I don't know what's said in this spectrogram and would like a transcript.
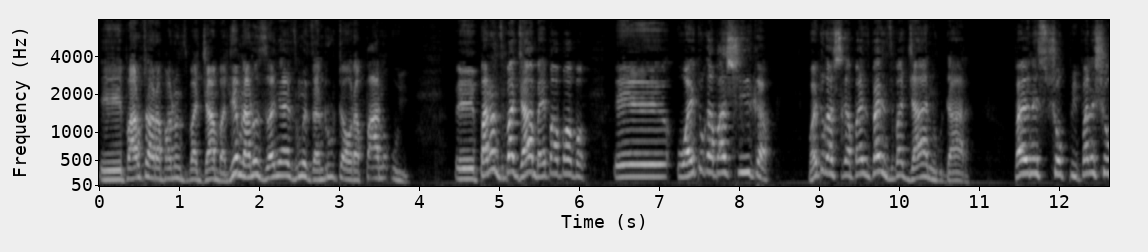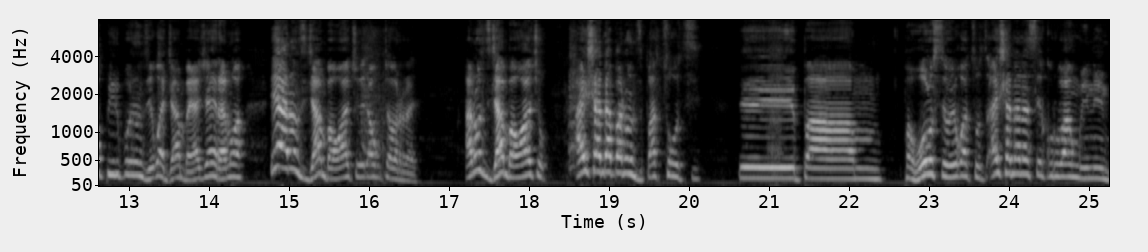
E, paari kutaura panonzi pajamba ndiye munhu anoziva nyaya dzimwe dzandiri kutaura pano uyu. E, panonzi pajamba ipapopo e, waiti ukapasvika waiti ukasvika painzi pajani kudhara paive neshopi pane shopi iripo inonzi yekwajamba yacho yairanwa. Iye anonzi jamba wacho ida kutaurirai anonzi jamba wacho aishanda panonzi patsotsi e, pawholesale pa yekwatsotsi aishanda nasekuru vangu inini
